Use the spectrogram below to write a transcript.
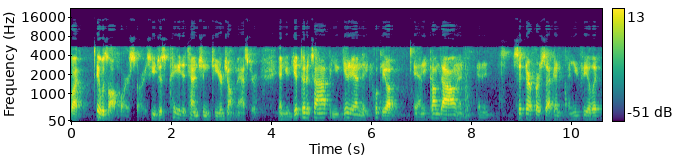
But it was all horror stories. You just paid attention to your jump master. And you'd get to the top, and you'd get in, they'd hook you up, and you'd come down, and, and sit there for a second, and you'd feel it,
